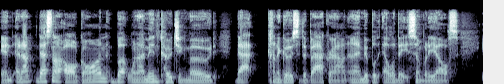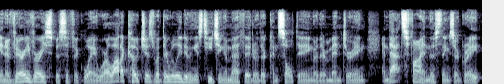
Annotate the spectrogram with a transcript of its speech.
And and I'm, that's not all gone. But when I'm in coaching mode, that kind of goes to the background, and I'm able to elevate somebody else in a very, very specific way. Where a lot of coaches, what they're really doing is teaching a method or they're consulting or they're mentoring. And that's fine. Those things are great.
